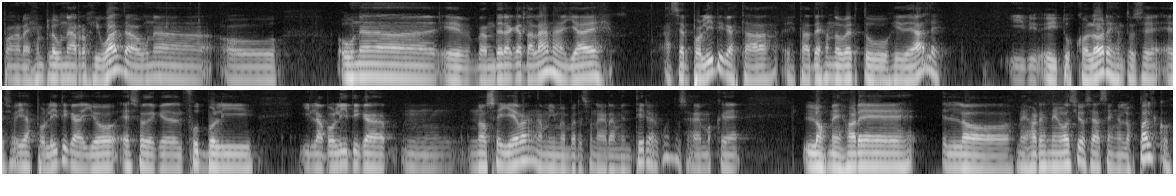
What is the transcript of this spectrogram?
por ejemplo, una rojigualda o una, o, una eh, bandera catalana ya es hacer política, estás, estás dejando ver tus ideales y, tus colores, entonces eso ya es política. Yo, eso de que el fútbol y, y la política mm, no se llevan, a mí me parece una gran mentira, cuando sabemos que los mejores, los mejores negocios se hacen en los palcos.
